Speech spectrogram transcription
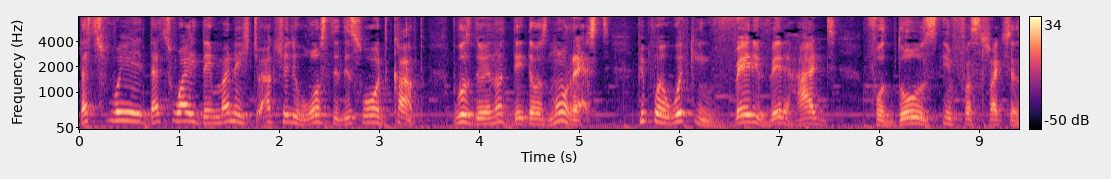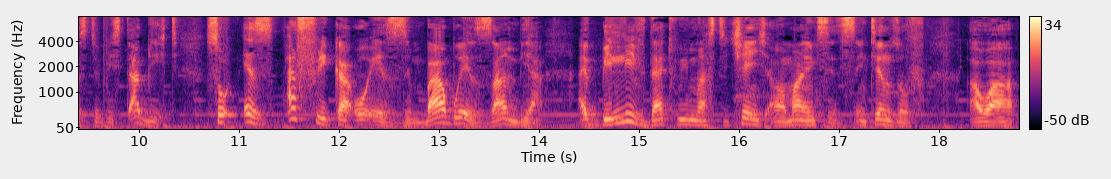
That's where. That's why they managed to actually host this World Cup because they were not. They, there was no rest. People were working very very hard for those infrastructures to be established. So, as Africa or as Zimbabwe, as Zambia, I believe that we must change our mindsets in terms of our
